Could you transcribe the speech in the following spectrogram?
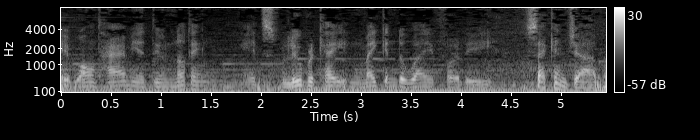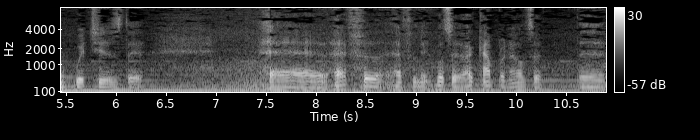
It won't harm you, do nothing. It's lubricating, making the way for the second job, which is the uh, ethylene, what's it? I can't pronounce it the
